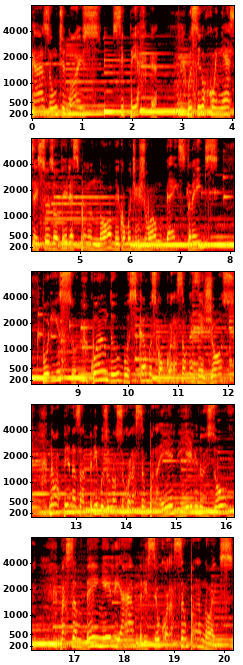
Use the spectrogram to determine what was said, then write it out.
caso um de nós se perca. O Senhor conhece as suas ovelhas pelo nome, como diz João 10, 3. Por isso, quando buscamos com o coração desejoso, não apenas abrimos o nosso coração para Ele e Ele nos ouve, mas também Ele abre seu coração para nós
